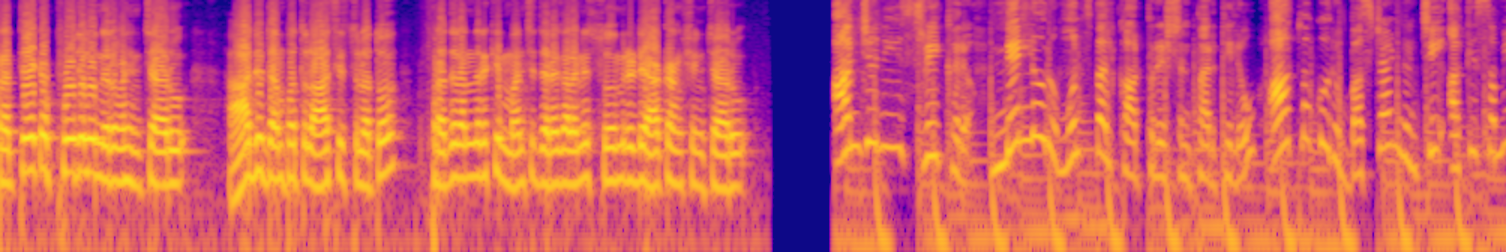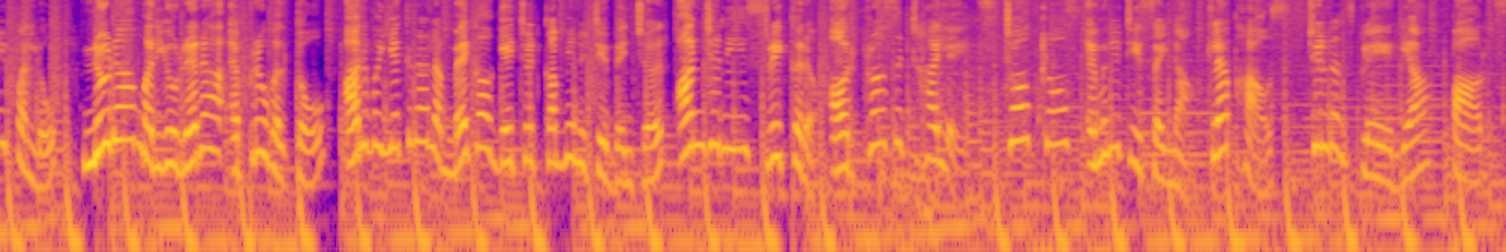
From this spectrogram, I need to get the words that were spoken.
ప్రత్యేక పూజలు నిర్వహించారు. ఆది దంపతుల ఆశీస్సులతో ప్రజలందరికీ మంచి జరగాలని సోమిరెడ్డి ఆకాంక్షించారు. అంజనీ శ్రీకరం నెల్లూరు మున్సిపల్ కార్పొరేషన్ పరిధిలో ఆత్మకూరు బస్టాండ్ నుంచి అతి సమీపంలో నుడా మరియు రెరా అప్రూవల్తో అరవై ఎకరాల mega gated community venture Anjani Srikaram R project highlights. Top class amenities అయిన club house children's play area parks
